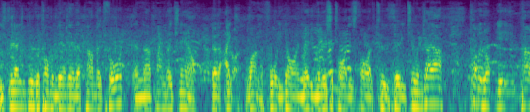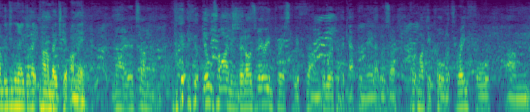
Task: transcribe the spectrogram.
He's created a bit of a problem down there, that Palm Beach forward. And uh, Palm Beach now go to 8 1 49, leading the Noosa Tigers 5 2 32. And JR, probably not. Yeah, Palm, we didn't need to let Palm Beach get one there. No, it's um, ill timing, but I was very impressed with um, the work of the captain there. That was, uh, like you called it, three, four um,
